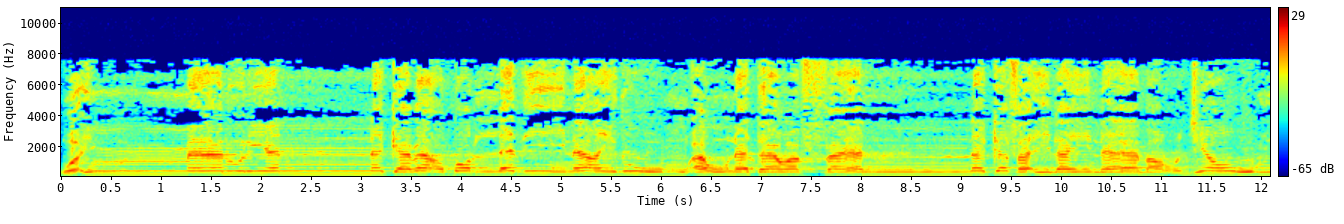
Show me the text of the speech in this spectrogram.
وَإِمَّا نُرِيَنَّكَ بَعْضَ الَّذِي نَعِدُهُمْ أَوْ نَتَوَفَّيَنَّكَ فَإِلَيْنَا مَرْجِعُهُمْ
